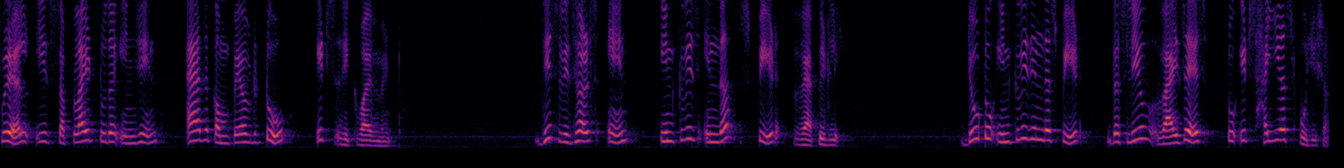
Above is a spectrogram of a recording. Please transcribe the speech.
fuel is supplied to the engine as compared to its requirement. This results in increase in the speed rapidly. Due to increase in the speed, the sleeve rises to its highest position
